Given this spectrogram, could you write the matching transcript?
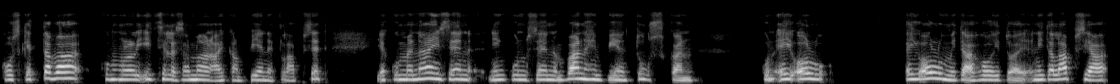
koskettavaa, kun minulla oli itsellä samaan aikaan pienet lapset. Ja kun mä näin sen, niin kun sen vanhempien tuskan, kun ei ollut, ei ollut mitään hoitoa, ja niitä lapsia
